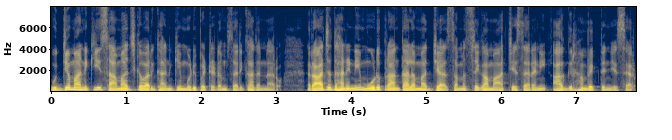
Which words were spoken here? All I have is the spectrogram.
ఉద్యమానికి సామాజిక వర్గానికి ముడిపెట్టడం సరికాదన్నారు. రాజధానిని మూడు ప్రాంతాల మధ్య సమస్యగా మార్చేశారని ఆగ్రహం వ్యక్తం చేశారు.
